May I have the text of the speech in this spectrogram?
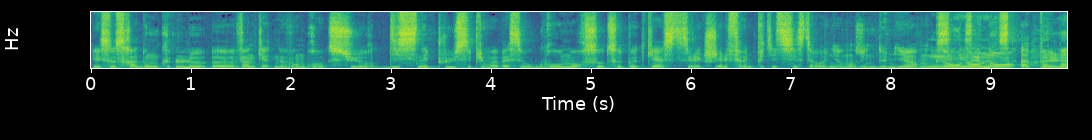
Et ce sera donc le 24 novembre sur Disney+. Et puis on va passer au gros morceau de ce podcast. C'est là que j'allais faire une petite sieste et revenir dans une demi-heure. Donc c'est les annonces Apple.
